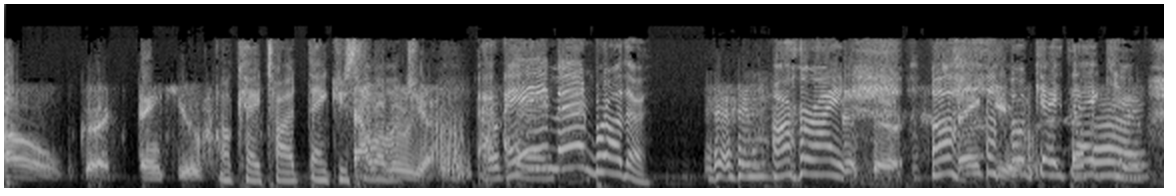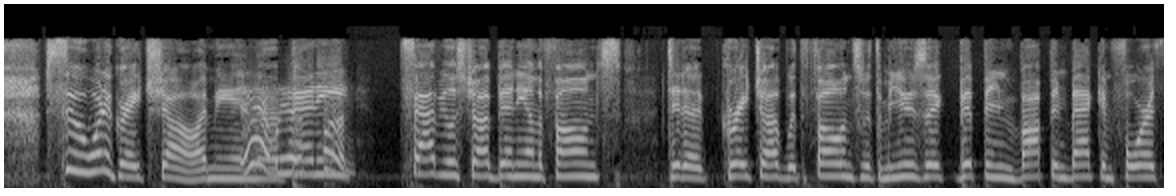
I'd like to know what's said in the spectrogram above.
Oh, good. Thank you. Okay, Todd, thank you so Hallelujah. much. Uh, Amen, brother. All right. Sister, thank you. okay, thank you. Sue, what a great show. I mean, Yeah, uh, Benny, fabulous job, Benny, on the phones. Did a great job with the phones, with the music, bipping, bopping back and forth.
